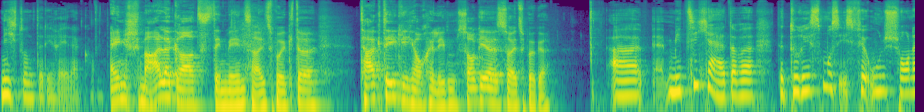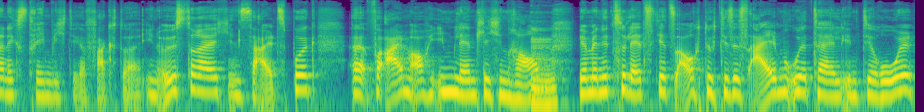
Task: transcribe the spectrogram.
nicht unter die Räder kommt. Ein schmaler Grat, den wir in Salzburg da tagtäglich auch erleben, sage ich als Salzburger. Äh, mit Sicherheit, aber der Tourismus ist für uns schon ein extrem wichtiger Faktor. In Österreich, in Salzburg, äh, vor allem auch im ländlichen Raum. Mhm. Wir haben ja nicht zuletzt jetzt auch durch dieses Almurteil in Tirol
